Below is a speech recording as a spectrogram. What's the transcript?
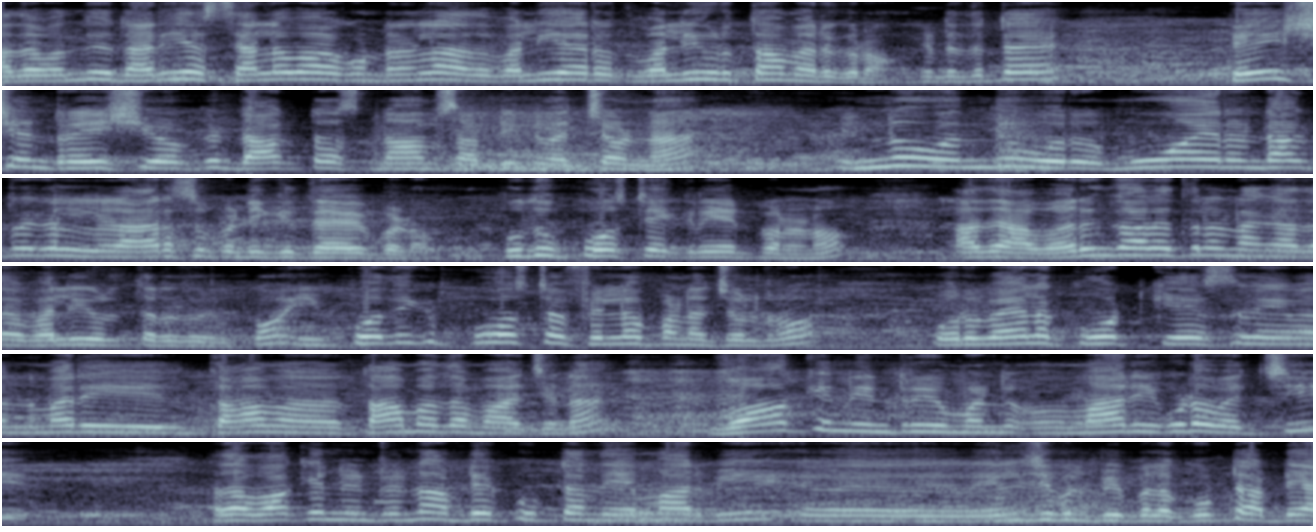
அதை வந்து நிறைய செலவாகுன்றனால அதை வலியார வலியுறுத்தாமல் இருக்கிறோம். கிட்டத்தட்ட பேஷண்ட் ரேஷியோவுக்கு டாக்டர்ஸ் நாம்ஸ் அப்படின்னு வச்சோன்னா இன்னும் வந்து ஒரு மூவாயிரம் டாக்டர்கள் அரசு பணிக்கு தேவைப்படும். புது போஸ்ட்டை க்ரியேட் பண்ணணும். அது வருங்காலத்தில் நாங்கள் அதை வலியுறுத்துறது இருக்கோம். இப்போதைக்கு போஸ்ட்டை ஃபில்அப் பண்ண சொல்கிறோம் ஒருவேளை கோர்ட் கேஸு அந்த மாதிரி தாம தாமதமாச்சுன்னா வாக்கின் இன்டர்வியூ மாதிரி கூட வச்சு அதாவது வாக்கின் இன்டர்வியூனா அப்படியே கூப்பிட்டு அந்த எம்ஆர்பி எலிஜிபிள் பீப்புளை கூப்பிட்டு அப்படியே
